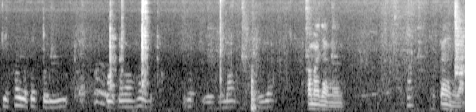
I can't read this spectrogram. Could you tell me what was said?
เดี๋ยวเขาจะไปตุ๋นปวดอะไรให้เยอะอยู่บ้างเยอะเข้ามาจากไหนใกล้ๆนี่ละ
